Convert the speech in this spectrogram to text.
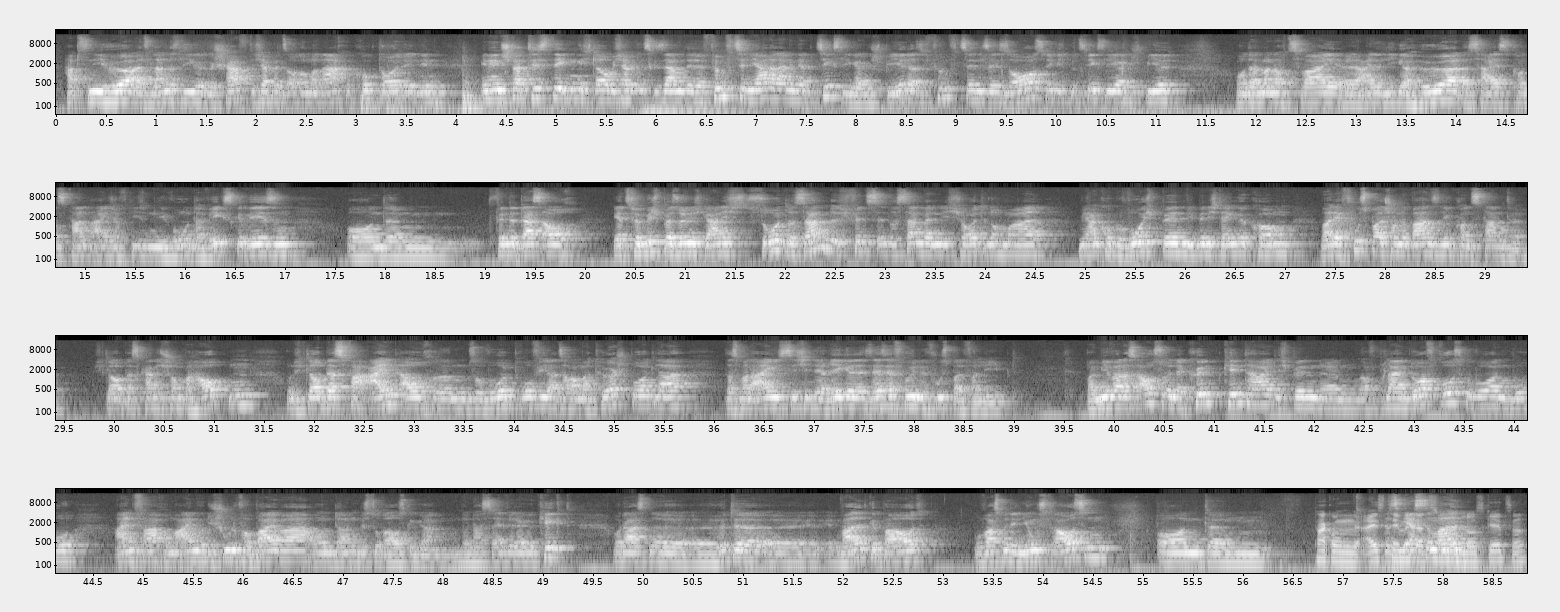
habe es nie höher als Landesliga geschafft. Ich habe jetzt auch nochmal nachgeguckt heute in den, in den Statistiken. Ich glaube, ich habe insgesamt 15 äh, Jahre lang in der Bezirksliga gespielt. Also 15 Saisons wirklich Bezirksliga gespielt und dann mal noch zwei, äh, eine Liga höher. Das heißt, konstant eigentlich auf diesem Niveau unterwegs gewesen und ähm, finde das auch jetzt für mich persönlich gar nicht so interessant. Ich finde es interessant, wenn ich heute nochmal mir angucke, wo ich bin, wie bin ich denn gekommen, war der Fußball schon eine wahnsinnige Konstante. Ich glaube, das kann ich schon behaupten. Und ich glaube, das vereint auch ähm, sowohl Profi- als auch Amateursportler, dass man eigentlich sich in der Regel sehr, sehr früh in den Fußball verliebt. Bei mir war das auch so in der Kindheit. Ich bin ähm, auf einem kleinen Dorf groß geworden, wo einfach um 1 Uhr die Schule vorbei war und dann bist du rausgegangen. Und dann hast du entweder gekickt oder hast eine äh, Hütte äh, im Wald gebaut und warst mit den Jungs draußen. Und ähm, Packung Eistee mit dazu Mal, und los geht's. Ne?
